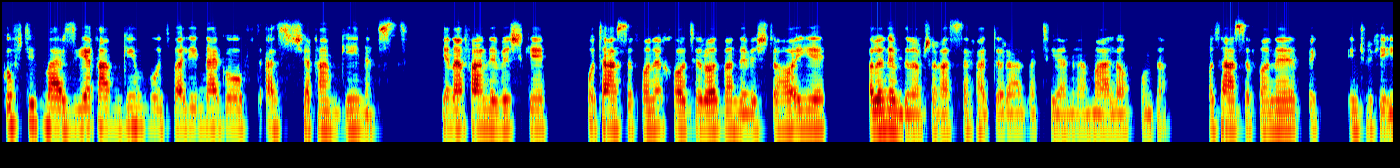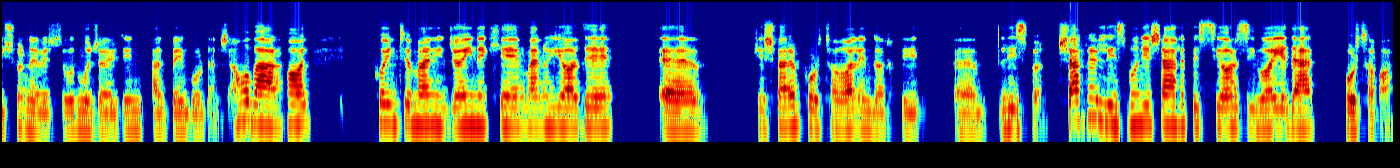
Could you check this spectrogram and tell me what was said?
گفتید مرزیه غمگین بود ولی نگفت از چه غمگین است. یه نفر نوشت که متاسفانه خاطرات و نوشته های حالا نمی‌دونم چقدر صحت داره البته یا نه من الان خوندم. متاسفانه اینجور که ایشون نوشته بود مجاهدین از بین بردنش. اما به هر حال point من اینجا اینه که منو یاد کشور پرتغال انداختید لیزبون. شهر لیزبون یه شهر بسیار زیبایی در پرتغال.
